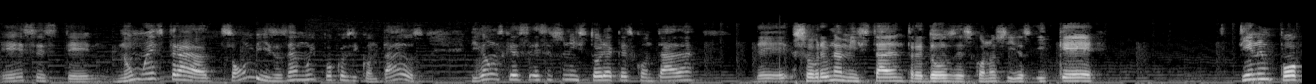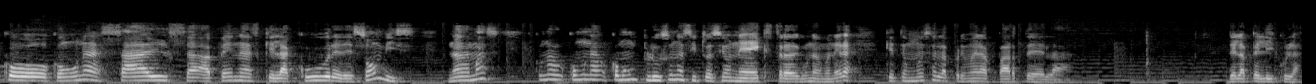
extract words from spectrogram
es este no muestra zombies, o sea, muy pocos y contados. Digamos que es, esa es una historia que es contada de, sobre una amistad entre dos desconocidos y que tiene un poco como una salsa apenas que la cubre de zombies, nada más. Como, como, un plus, una situación extra de alguna manera que te muestra la primera parte de la, de la película.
